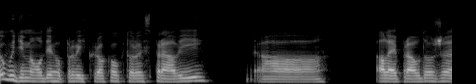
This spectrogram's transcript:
To uvidíme od jeho prvých krokov, ktoré spraví. A, ale je pravda, že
